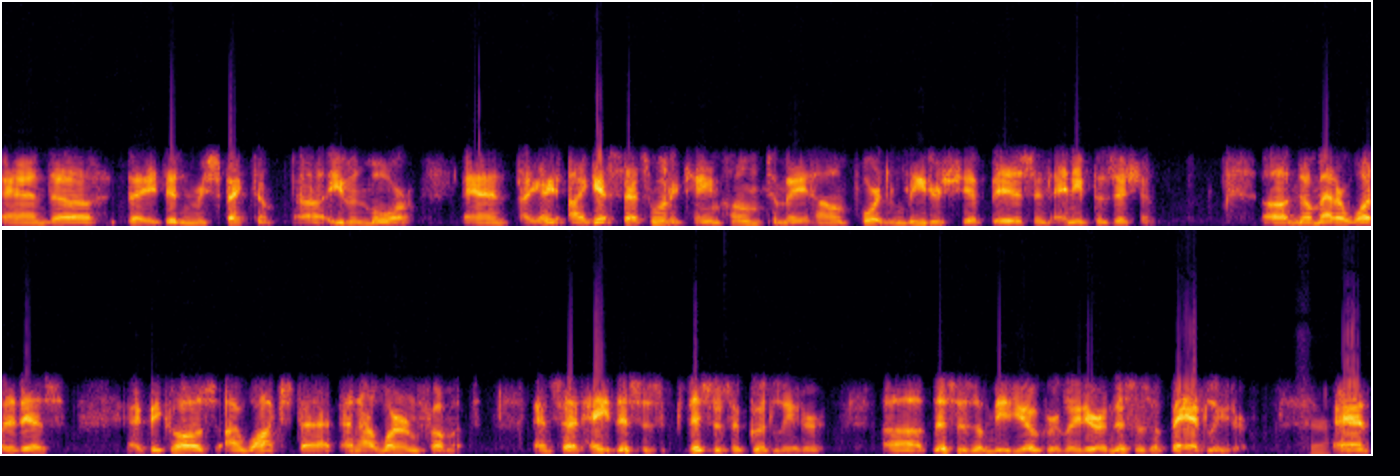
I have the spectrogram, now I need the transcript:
and uh, they didn't respect him uh, even more. And I, I guess that's when it came home to me how important leadership is in any position, uh, no matter what it is, because I watched that and I learned from it, and said, "Hey, this is this is a good leader, uh, this is a mediocre leader, and this is a bad leader." Sure. And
